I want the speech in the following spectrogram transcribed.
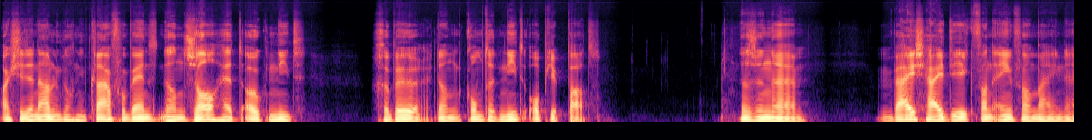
Als je er namelijk nog niet klaar voor bent, dan zal het ook niet gebeuren. Dan komt het niet op je pad. Dat is een uh, wijsheid die ik van een van mijn uh,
